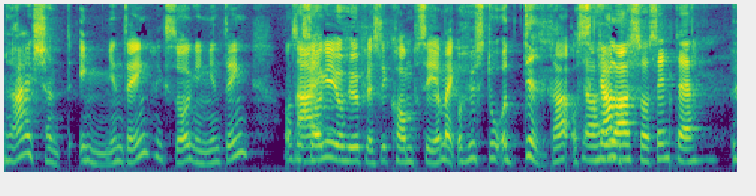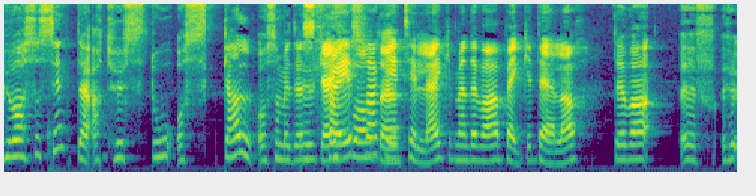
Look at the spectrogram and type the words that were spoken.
Nei, jeg skjønte ingenting. Jeg så ingenting. Og så Nei. så jeg jo hun plutselig kom på siden av meg, og hun sto og dirra og Ja, hun var så sint. det. Hun var så sint at hun sto og skalv, og så med det Hun frøys nok i tillegg, men det var begge deler. Det var uh, hun,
